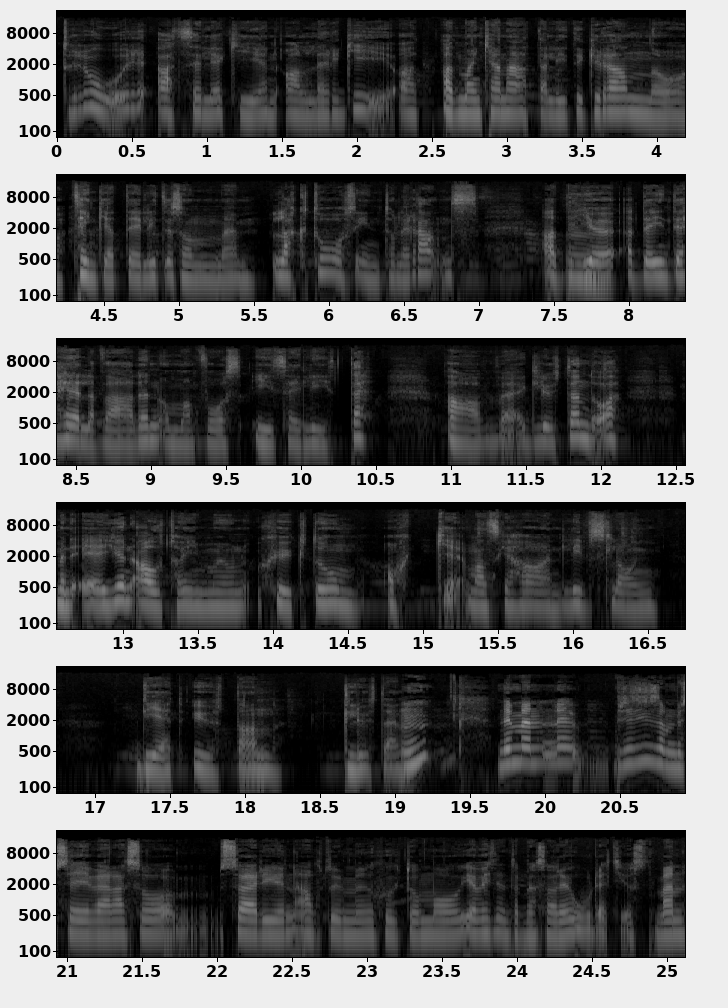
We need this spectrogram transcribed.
tror att celiaki är en allergi och att, att man kan äta lite grann och tänker att det är lite som eh, laktosintolerans. Att det, gör, att det är inte hela världen om man får i sig lite av eh, gluten då. Men det är ju en autoimmun sjukdom och man ska ha en livslång diet utan gluten. Mm. Nej men eh, precis som du säger Vera så, så är det ju en autoimmun sjukdom och jag vet inte om jag sa det ordet just men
